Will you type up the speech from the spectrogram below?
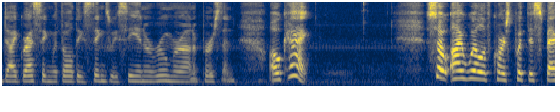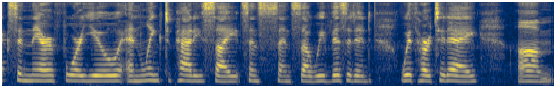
digressing with all these things we see in a room or on a person. Okay. So I will, of course, put the specs in there for you and link to Pattie's site since since uh, we visited with her today. Um,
